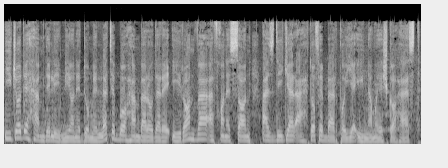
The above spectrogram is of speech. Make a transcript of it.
ایجاد همدلی میان دو ملت با هم برادر ایران و افغانستان از دیگر اهداف برپایی این نمایشگاه است.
